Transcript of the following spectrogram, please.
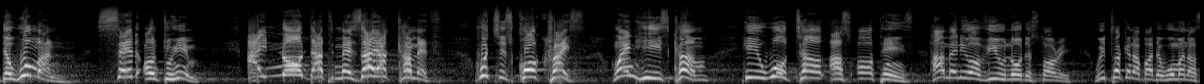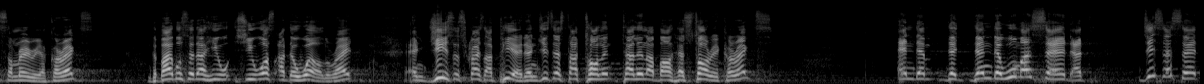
the woman said unto him, I know that Messiah cometh, which is called Christ. When he is come, he will tell us all things. How many of you know the story? We're talking about the woman of Samaria, correct? The Bible said that he, she was at the well, right? And Jesus Christ appeared, and Jesus started telling, telling about her story, correct? And the, the, then the woman said that Jesus said,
